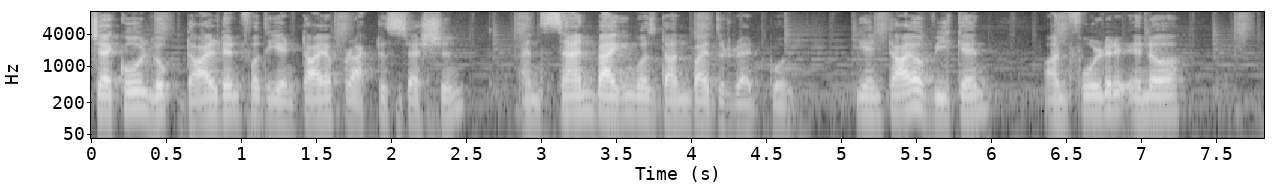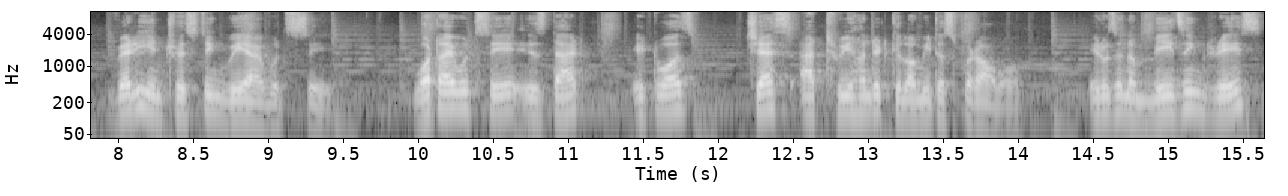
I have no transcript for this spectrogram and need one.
Checo looked dialed in for the entire practice session, and sandbagging was done by the Red Bull. The entire weekend unfolded in a very interesting way, I would say. What I would say is that it was chess at 300 kilometers per hour. It was an amazing race,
